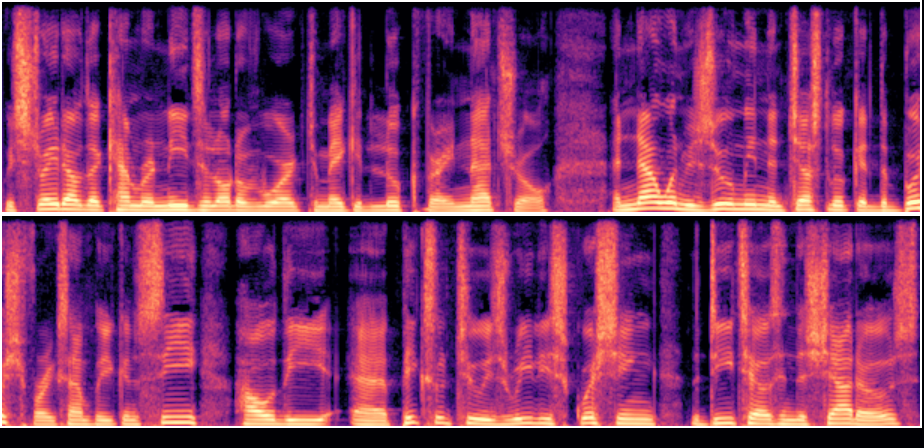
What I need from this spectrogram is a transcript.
which straight out of the camera needs a lot of work to make it look very natural. And now when we zoom in and just look at the bush, for example, you can see how the uh, Pixel 2 is really squishing the details in the shadows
